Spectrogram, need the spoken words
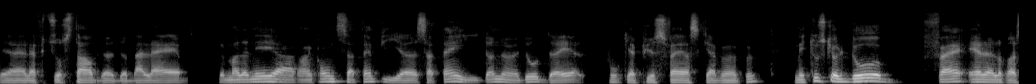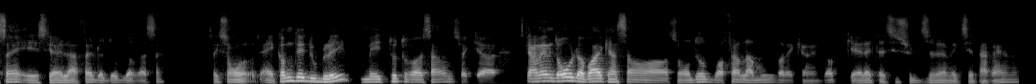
euh, la future star de, de ballet. À un moment donné, elle rencontre Satan, puis Satan, il donne un double de elle pour qu'elle puisse faire ce qu'elle veut un peu. Mais tout ce que le double fait, elle, elle le ressent, et ce qu'elle a fait, le double le ressent. C'est qu'ils sont, elle est comme dédoublée, mais tout ressemble. Que c'est quand même drôle de voir quand son, son double va faire l'amour avec un gars, qu'elle est assise sur le divan avec ses parents. là.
